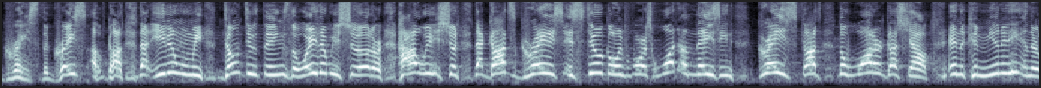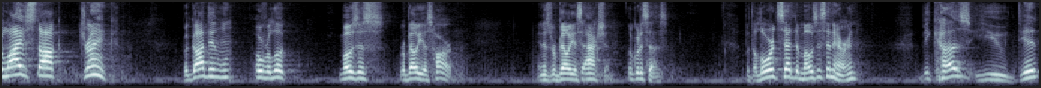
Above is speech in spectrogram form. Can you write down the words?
grace. The grace of God that even when we don't do things the way that we should or how we should, that God's grace is still going before us. What amazing grace. God's, the water gushed out and the community and their livestock drank. But God didn't overlook Moses' rebellious heart and his rebellious action. Look what it says. But the Lord said to Moses and Aaron, because you did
